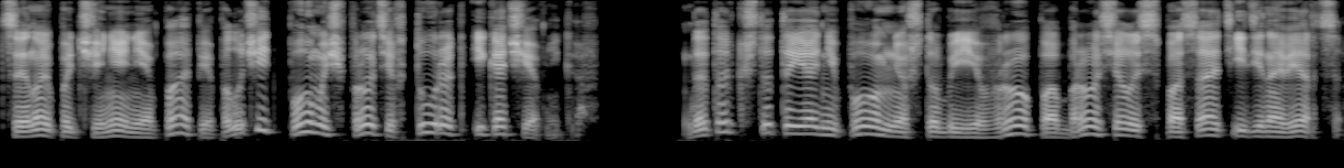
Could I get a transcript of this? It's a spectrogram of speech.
Ценой подчинения папе получить помощь против турок и кочевников. Да только что-то я не помню, чтобы Европа бросилась спасать единоверцев.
